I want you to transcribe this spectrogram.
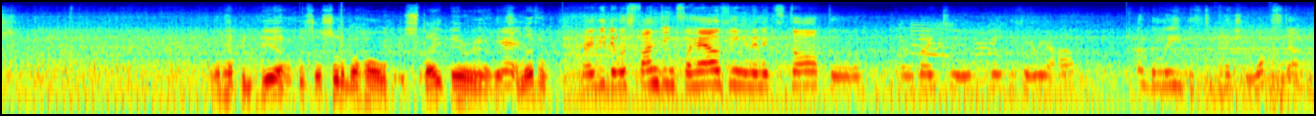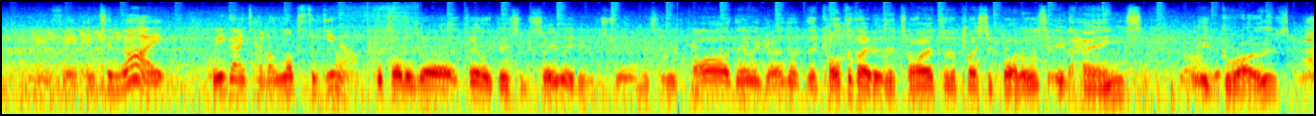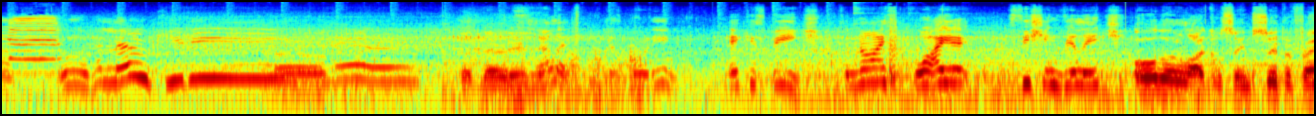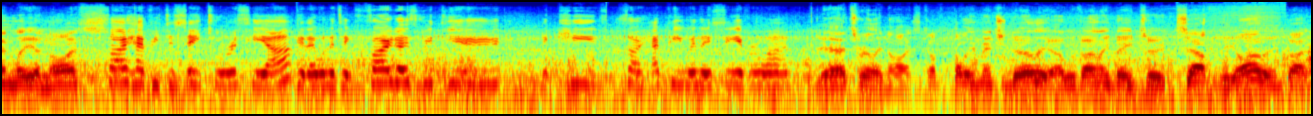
What happened here? It's a sort of a whole estate area that's Yeah. level. Maybe there was funding for housing and then it stopped or they were going to build this area up. I believe is to catch lobster, Mary said. And tonight we're going to have a lobster dinner. Looks like there's a fairly decent seaweed industry in this village. Oh, there we go. Look, they're cultivated. They tie it to the plastic bottles. It hangs. It grows. Oh, hello, cutie. Hello. Hello. Look, there it is. Smell it. Just brought in. Ekas Beach. It's a nice, quiet fishing village. All the locals seem super friendly and mm. nice. So happy to see tourists here. They want to take photos with you. The kids so happy when they see everyone. Yeah, it's really nice. I probably mentioned earlier, we've only been to south of the island, but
